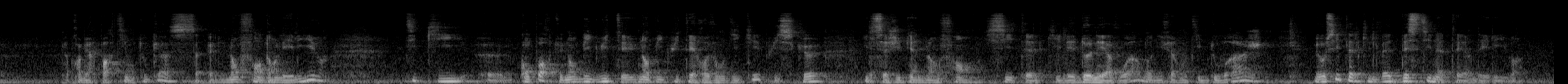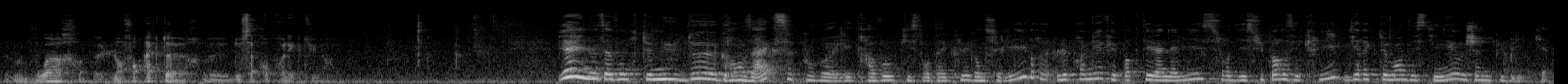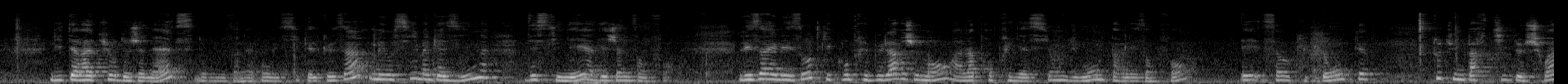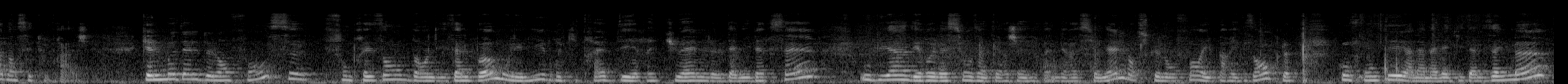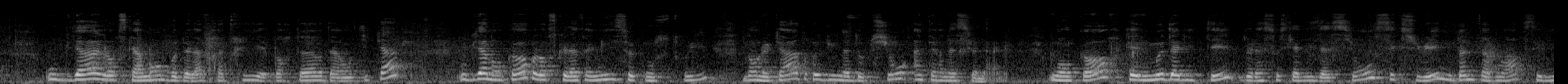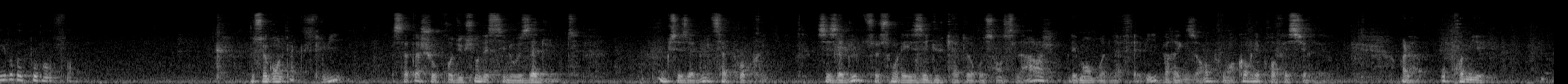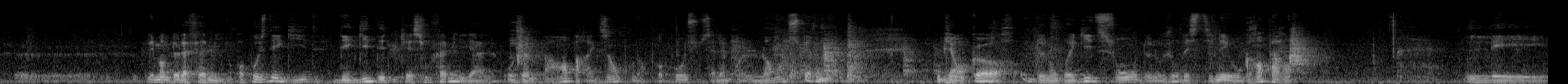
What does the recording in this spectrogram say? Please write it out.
la première partie en tout cas, s'appelle L'enfant dans les livres, titre qui euh, comporte une ambiguïté, une ambiguïté revendiquée puisque il s'agit bien de l'enfant ici tel qu'il est donné à voir dans différents types d'ouvrages, mais aussi tel qu'il va être destinataire des livres, voire l'enfant acteur euh, de sa propre lecture. Bien, nous avons retenu deux grands axes pour euh, les travaux qui sont inclus dans ce livre. Le premier fait porter l'analyse sur des supports écrits directement destinés au jeune public. Littérature de jeunesse, dont nous en avons ici quelques-uns, mais aussi magazines destinés à des jeunes enfants. Les uns et les autres qui contribuent largement à l'appropriation du monde par les enfants, et ça occupe donc toute une partie de choix dans cet ouvrage. Quels modèles de l'enfance sont présents dans les albums ou les livres qui traitent des rituels d'anniversaire ou bien des relations intergénérationnelles lorsque l'enfant est par exemple confronté à la maladie d'Alzheimer ou bien lorsqu'un membre de la fratrie est porteur d'un handicap ou bien encore lorsque la famille se construit dans le cadre d'une adoption internationale? Ou encore quelles modalités de la socialisation sexuée nous donnent à voir ces livres pour enfants. Le second axe, lui, s'attache aux productions destinées aux adultes, ou que ces adultes s'approprient. Ces adultes, ce sont les éducateurs au sens large, les membres de la famille par exemple, ou encore les professionnels. Voilà, au premier, euh, les membres de la famille nous proposent des guides, des guides d'éducation familiale. Aux jeunes parents, par exemple, on leur propose le célèbre Laurence Perrier ou bien encore, de nombreux guides sont de nos jours destinés aux grands-parents. Les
